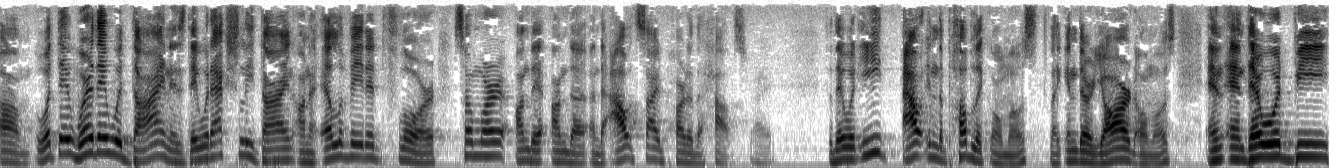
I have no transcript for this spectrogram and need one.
Um, what they where they would dine is they would actually dine on an elevated floor somewhere on the on the on the outside part of the house? So they would eat out in the public almost, like in their yard almost, and and there would be,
